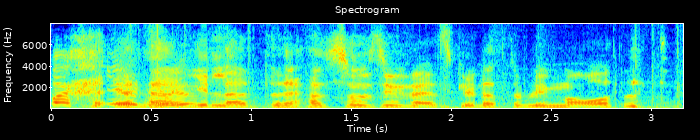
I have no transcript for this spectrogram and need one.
Fuck you Jag gillar inte det. Han såg sin väst, ut att det blir malt.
